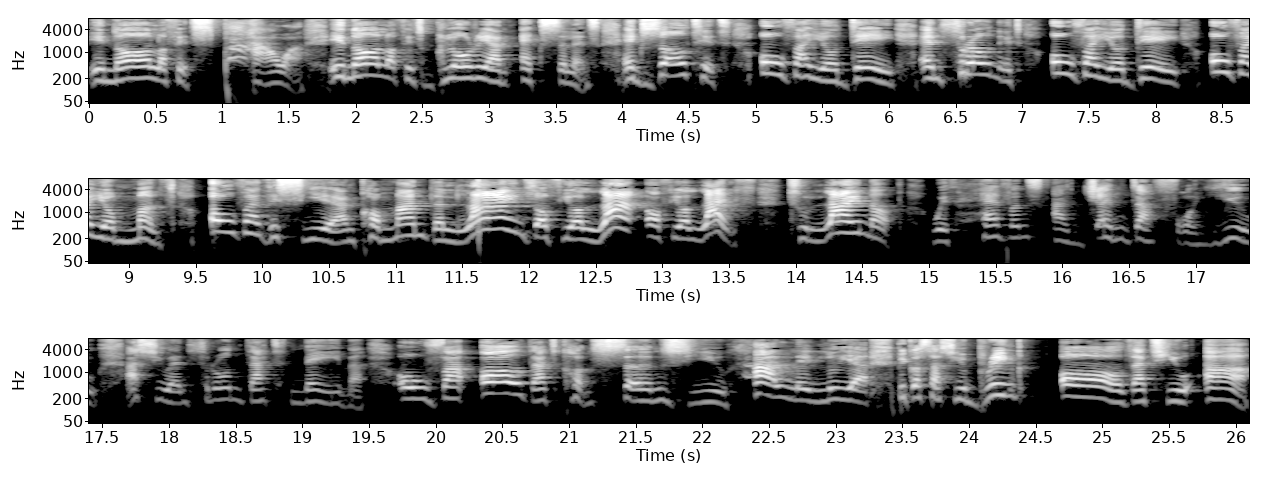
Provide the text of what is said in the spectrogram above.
in all of its power, in all of its glory and excellence. Exalt it over your day, enthrone it over your day, over your month, over this year, and command the lines of your, li- of your life to line up with heaven's agenda for you as you enthrone that name over all that concerns you. Hallelujah. Because as you bring all that you are,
